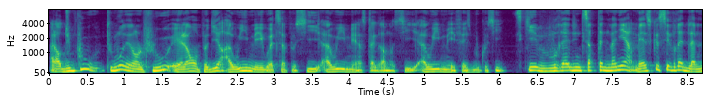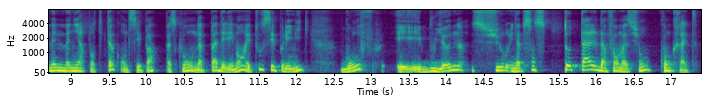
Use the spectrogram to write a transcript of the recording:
Alors du coup, tout le monde est dans le flou, et alors on peut dire, ah oui, mais WhatsApp aussi, ah oui, mais Instagram aussi, ah oui, mais Facebook aussi. Ce qui est vrai d'une certaine manière, mais est-ce que c'est vrai de la même manière pour TikTok? On ne sait pas, parce qu'on n'a pas d'éléments, et toutes ces polémiques gonflent et bouillonnent sur une absence totale d'informations concrètes.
